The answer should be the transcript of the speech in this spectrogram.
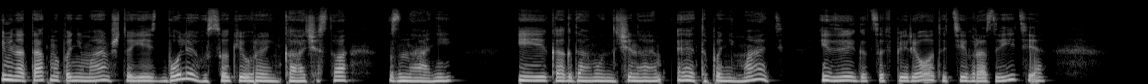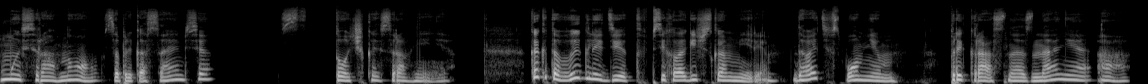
именно так мы понимаем, что есть более высокий уровень качества, знаний. И когда мы начинаем это понимать, и двигаться вперед, идти в развитие, мы все равно соприкасаемся с точкой сравнения. Как это выглядит в психологическом мире? Давайте вспомним прекрасное знание о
